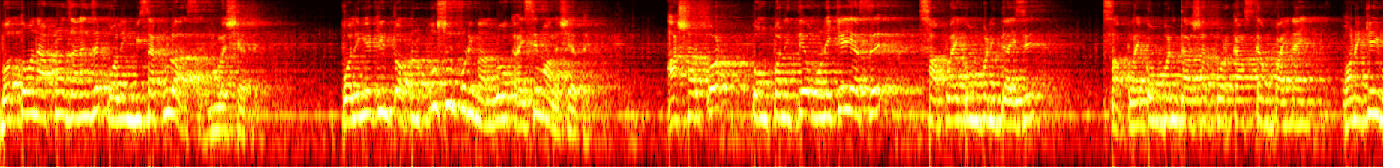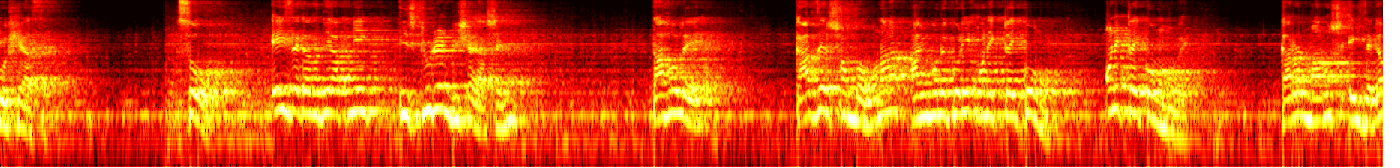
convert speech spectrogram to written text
বর্তমানে আপনারা জানেন যে কলিং ভিসাগুলো আছে মালয়েশিয়াতে। কলিংয়ে কিন্তু আপনার প্রচুর পরিমাণ লোক আইছে মালয়েশিয়াতে। আসার পর কোম্পানিতে অনেকেই আছে সাপ্লাই কোম্পানিতে আইছে। সাপ্লাই কোম্পানিতে আসার পর কাজ কাম পায় নাই, অনেকেই বসে আছে। সো এই জায়গা যদি আপনি স্টুডেন্ট বিষয়ে আসেন, তাহলে কাজের সম্ভাবনা আমি মনে করি অনেকটাই কম অনেকটাই কম হবে। কারণ মানুষ এই জায়গা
